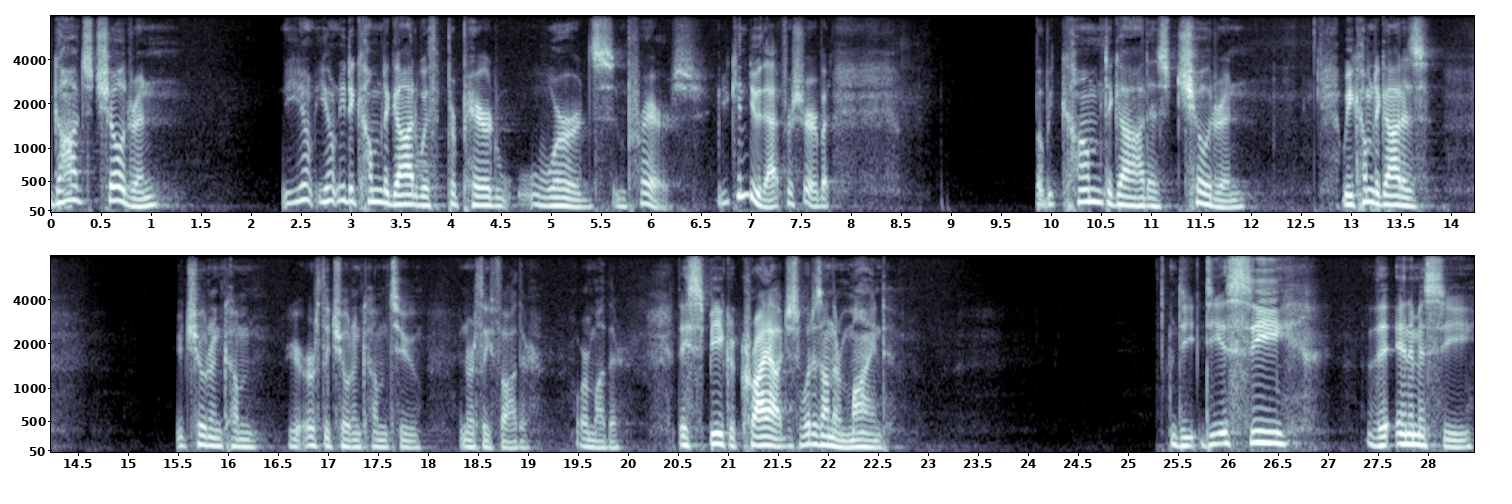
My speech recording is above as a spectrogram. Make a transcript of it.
God's children, you don't, you don't need to come to God with prepared words and prayers. You can do that for sure, but, but we come to God as children. We come to God as your children come, your earthly children come to an earthly father or mother. They speak or cry out just what is on their mind. Do, do you see the intimacy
